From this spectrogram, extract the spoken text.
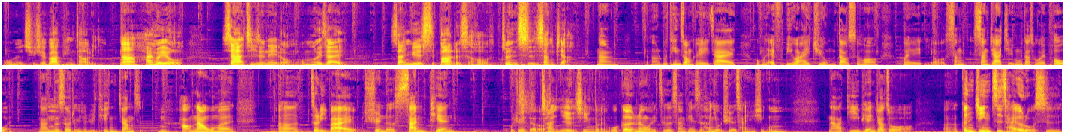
我们学学霸频道里，那还会有。下集的内容我们会在三月十八的时候准时上架。那呃，如听众可以在我们的 FB 或 IG，我们到时候会有上上架节目，到时候会 po 文，那那时候就可以去听这样子。嗯，好，那我们呃这礼拜选了三篇，我觉得产业的新闻，对我个人认为这个三篇是很有趣的产业新闻。嗯，那第一篇叫做呃跟进制裁俄罗斯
